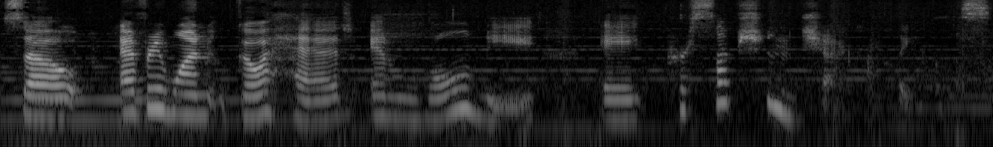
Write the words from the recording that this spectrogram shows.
So everyone, go ahead and roll me a perception check, please.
